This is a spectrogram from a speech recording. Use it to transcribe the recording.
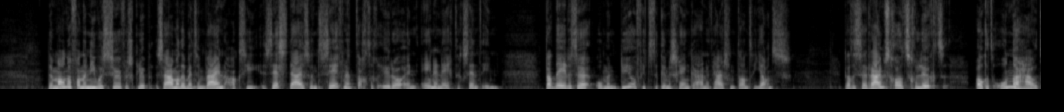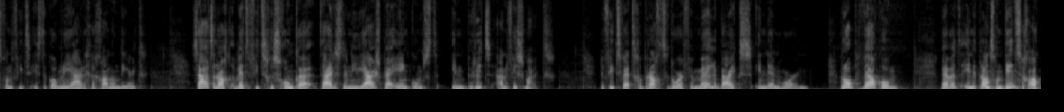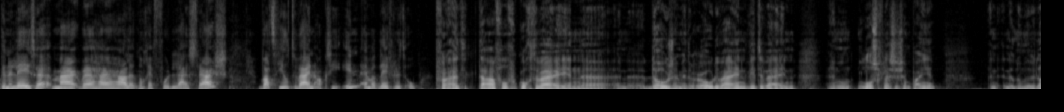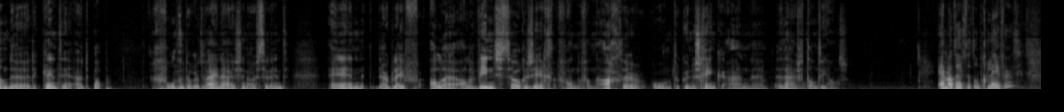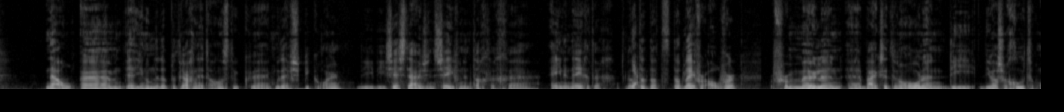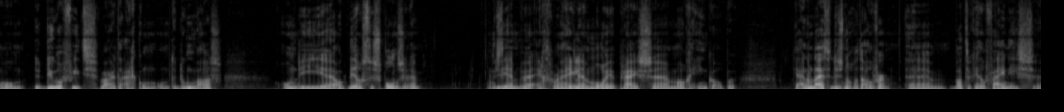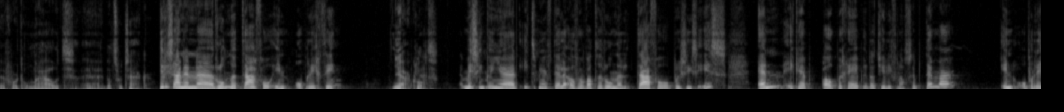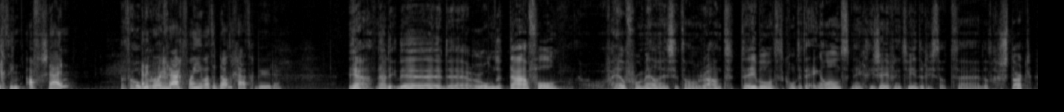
De mannen van de nieuwe serviceclub zamelden met een wijnactie 6.087 euro en 91 cent in. Dat deden ze om een duofiets te kunnen schenken aan het huis van tante Jans. Dat is ruimschoots gelukt. Ook het onderhoud van de fiets is de komende jaren gegarandeerd. Zaterdag werd de fiets geschonken tijdens de nieuwjaarsbijeenkomst in Bruut aan de Vismarkt. De fiets werd gebracht door Vermeulen Bikes in Den Hoorn. Rob, welkom. We hebben het in de krant van dinsdag al kunnen lezen, maar we herhalen het nog even voor de luisteraars. Wat hield de wijnactie in en wat leverde het op? Vanuit de tafel verkochten wij een, uh, een eh, dozen met rode wijn, witte wijn en losse flessen champagne. En, en, dat noemden we dan de, de krenten uit de pap. Gevonden door het wijnhuis in Oosterend. En daar bleef alle, alle winst, zogezegd, van, van achter om te kunnen schenken aan uh, het huis van Tante Jans. En wat heeft het opgeleverd? Nou, um, ja, je noemde dat bedrag net al. natuurlijk, uh, ik moet even spieken hoor. Die, die 6087 uh, 91, dat, ja. dat, dat, dat bleef er over. Vermeulen uh, Bikes in Hoornen, die, die was zo goed om de duofiets, waar het eigenlijk om, om te doen was, om die uh, ook deels te sponsoren. Dus die hebben we echt voor een hele mooie prijs mogen inkopen. Ja, en dan blijft er dus nog wat over. Ehm, wat natuurlijk heel fijn is eh, voor het onderhoud, eh, dat soort zaken. Jullie zijn een eh, ronde tafel in oprichting. Ja, klopt. Misschien kun je iets meer vertellen over wat de ronde tafel precies is. En ik heb ook begrepen dat jullie vanaf september in oprichting af zijn. Dat hopen en ik hoor we, graag van je wat er dan gaat gebeuren. Ja, nou de, de, de ronde tafel, heel formeel is het dan round table, want het komt uit Engeland. 1927 is dat, eh, dat gestart.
